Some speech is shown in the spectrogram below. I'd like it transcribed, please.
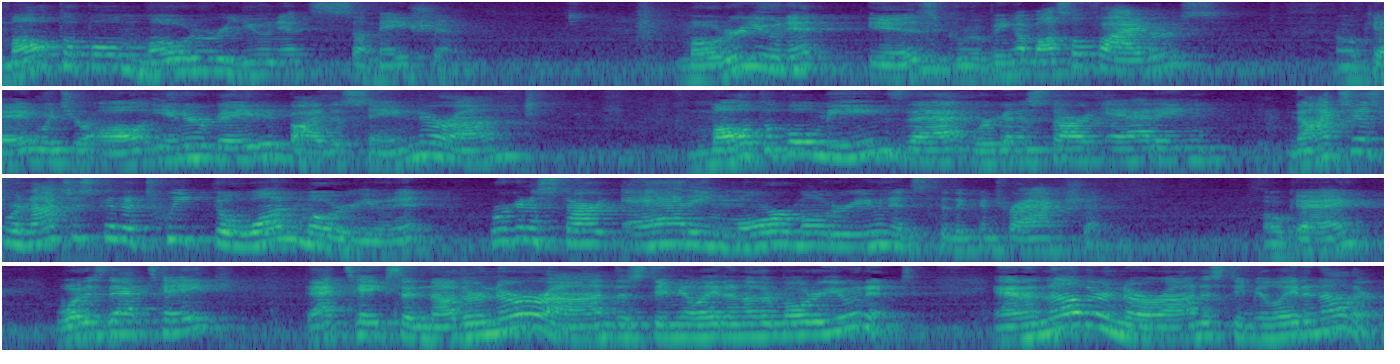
multiple motor unit summation. Motor unit is grouping of muscle fibers, okay, which are all innervated by the same neuron. Multiple means that we're going to start adding, not just, we're not just going to tweak the one motor unit, we're going to start adding more motor units to the contraction. Okay? What does that take? That takes another neuron to stimulate another motor unit, and another neuron to stimulate another.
